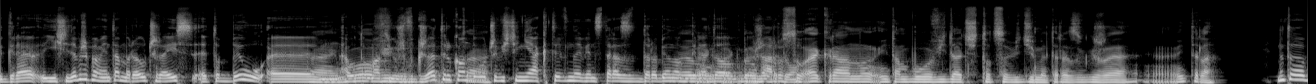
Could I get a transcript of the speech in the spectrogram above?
e, grę. Jeśli dobrze pamiętam, Roach Race to był tak, automat już w grze, tylko on tak. był oczywiście nieaktywny, więc teraz dorobiono grę do tak, żartu. po prostu ekran i tam było widać to, co widzimy teraz w grze i tyle. No to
